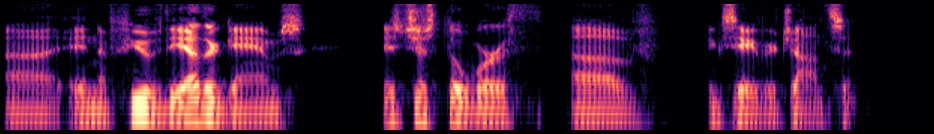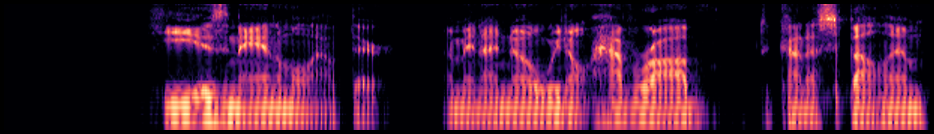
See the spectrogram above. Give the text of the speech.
uh, in a few of the other games, is just the worth of Xavier Johnson. He is an animal out there. I mean, I know we don't have Rob to kind of spell him.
